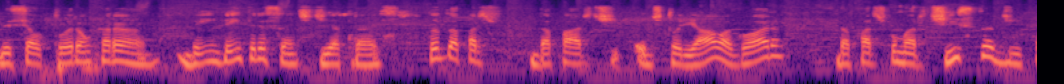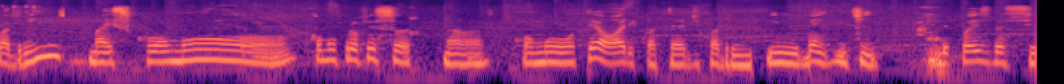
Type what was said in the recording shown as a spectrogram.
nesse autor, é um cara bem, bem interessante de ir atrás. Tanto da parte, da parte editorial agora, da parte como artista de quadrinhos, mas como, como professor, como teórico até de quadrinhos. E, bem, enfim, depois desse,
